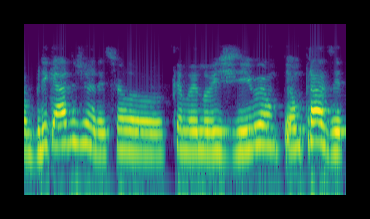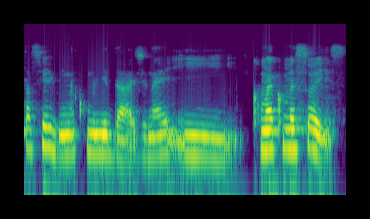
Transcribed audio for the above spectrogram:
Obrigado, Juarez, pelo, pelo elogio. É um, é um prazer estar servindo a comunidade, né? E como é que começou isso?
